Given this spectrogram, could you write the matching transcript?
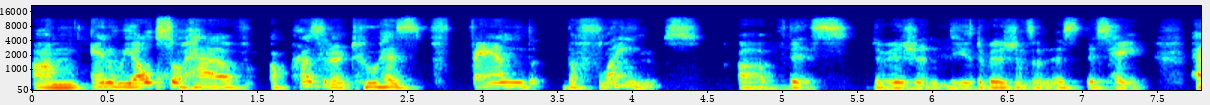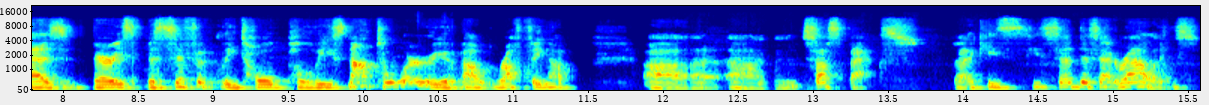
um, and we also have a president who has fanned the flames of this division, these divisions, and this this hate has very specifically told police not to worry about roughing up uh, um, suspects. Like he's he said this at rallies.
